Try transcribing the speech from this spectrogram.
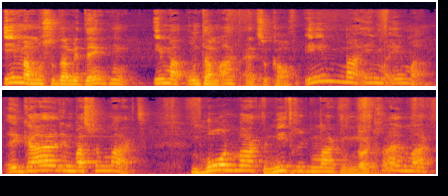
immer musst du damit denken, immer unter Markt einzukaufen. Immer, immer, immer. Egal in was für einem Markt. Im hohen Markt, im niedrigen Markt, im neutralen Markt,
